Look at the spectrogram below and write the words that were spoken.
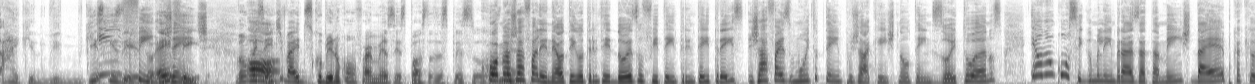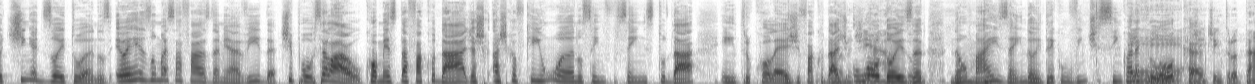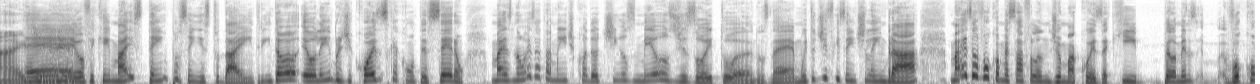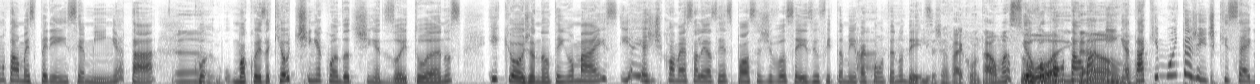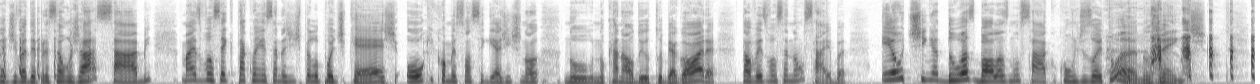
Ai, que, que esquisito. Enfim, gente, Vamos ver ó, se a gente vai descobrindo conforme as respostas das pessoas. Como né? eu já falei, né? Eu tenho 32, o Fih tem 33. Já faz muito tempo já que a gente não tem 18 anos. Eu não consigo me lembrar exatamente da época que eu tinha 18 anos. Eu resumo essa fase da minha vida, tipo, sei lá, o começo da faculdade. Acho, acho que eu fiquei um ano sem, sem estudar entre o colégio e faculdade. Um Um, ou dois ato. anos. Não, mais ainda. Eu entrei com 25, olha que É, louca. A gente entrou tarde, É, né? eu fiquei mais tempo sem estudar entre. Então eu, eu lembro de coisas que aconteceram, mas não exatamente quando eu tinha os meus 18 anos, né? É muito difícil a gente lembrar. Mas eu vou começar falando de uma coisa aqui, pelo menos, vou contar uma experiência minha, tá? Ah. Uma coisa que eu tinha quando eu tinha 18 anos e que hoje eu não tenho mais. E aí a gente começa a ler as respostas de vocês e o Fih também vai Ah, contando dele. Você já vai contar uma sua, Eu vou contar então. uma minha, tá? Que muita gente que segue o Diva Depressão já sabe, mas você que tá conhecendo a gente pelo podcast ou que começou a seguir a gente no, no, no canal do YouTube agora, talvez você não saiba. Eu tinha duas bolas no saco com 18 anos, gente.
